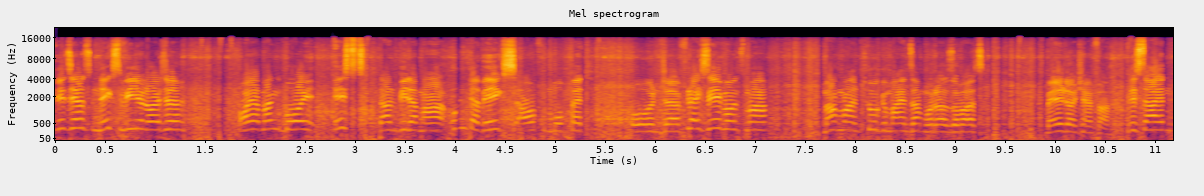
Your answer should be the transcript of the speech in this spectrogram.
wir sehen uns im nächsten Video, Leute. Euer Mangoboy ist dann wieder mal unterwegs auf dem Moped und äh, vielleicht sehen wir uns mal, machen mal eine Tour gemeinsam oder sowas. Meldet euch einfach. Bis dahin,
